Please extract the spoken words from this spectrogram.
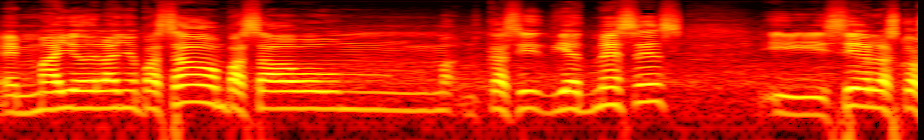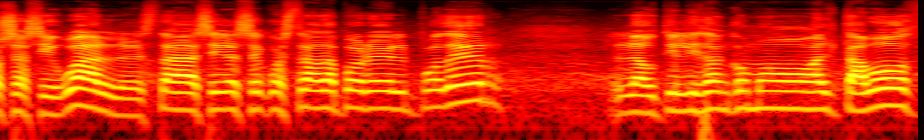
en mayo del año pasado, han pasado casi 10 meses y siguen las cosas igual. Está, sigue secuestrada por el poder, la utilizan como altavoz,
